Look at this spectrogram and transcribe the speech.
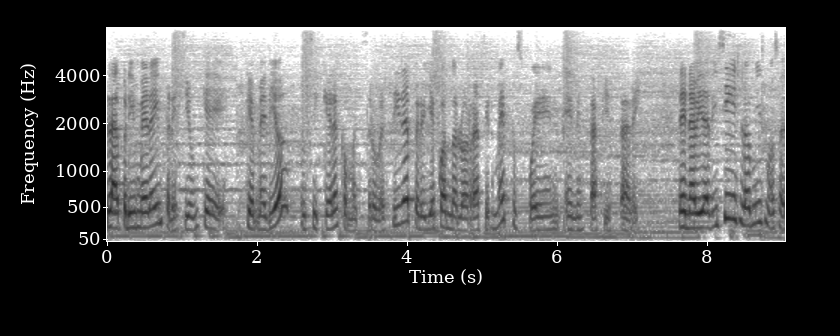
la primera impresión que, me dio, pues sí que era como extrovertida, pero ya cuando lo reafirmé, pues fue en esta fiesta de, de Navidad. Y sí, es lo mismo, o sea,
